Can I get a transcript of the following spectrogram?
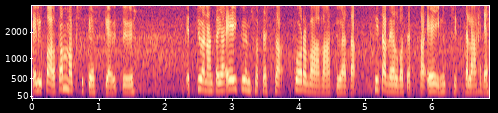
eli palkanmaksu keskeytyy. Et työnantaja ei Kymsotessa korvaavaa työtä, sitä velvoitetta ei nyt sitten lähde,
